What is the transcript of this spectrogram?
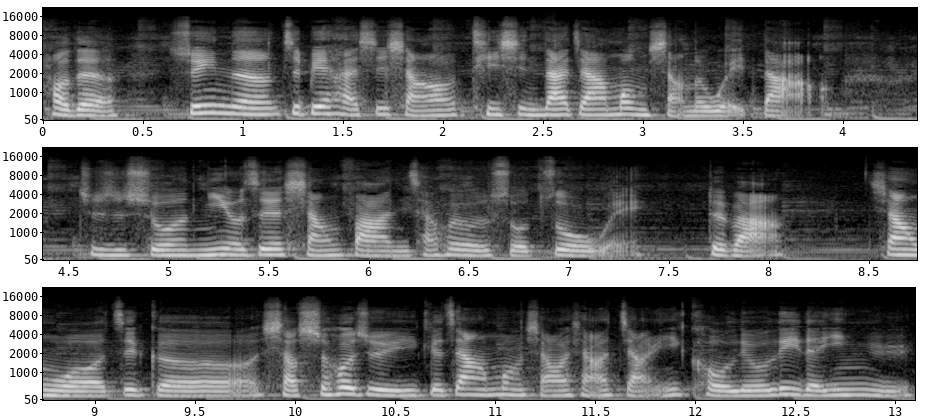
好的，所以呢，这边还是想要提醒大家梦想的伟大，就是说你有这个想法，你才会有所作为，对吧？像我这个小时候就有一个这样的梦想，我想要讲一口流利的英语，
